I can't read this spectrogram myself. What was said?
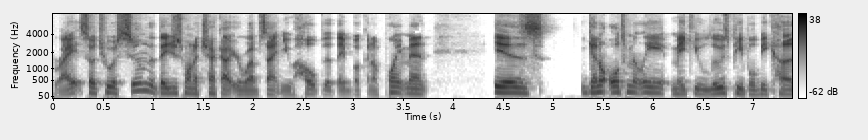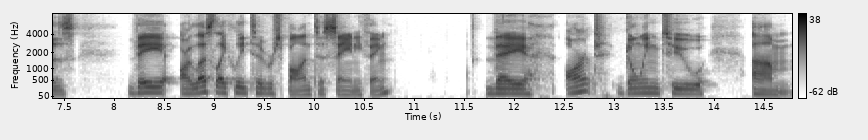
right? So to assume that they just want to check out your website and you hope that they book an appointment is going to ultimately make you lose people because they are less likely to respond to say anything. They aren't going to um,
